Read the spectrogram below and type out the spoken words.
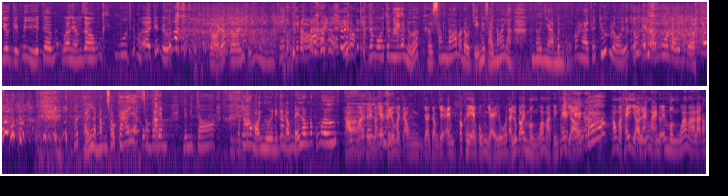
chưa kịp cái gì hết trơn á. Qua ngày hôm sau ông mua thêm hai cái nữa. Trời đất ơi chỉ mình mình khen mình khen lố hiểu không nó mua thêm hai cái nữa. Rồi xong đó bắt đầu chị mới phải nói là anh ơi nhà mình cũng có hai cái trước rồi á. Có nghĩa là ông mua rồi mà không nhớ. Hết thảy là năm sáu cái á. Xong phải đem đem đi cho. Cho mọi người này kia nọ để lâu nó cũng hư. Không mà thì mà theo kiểu mà chồng chồng chị em có khi em cũng vậy luôn á. Tại lúc đó em mừng quá mà tiền thấy vợ. đó không mà thấy vợ lãng mạn được em mừng quá mà là Đó.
